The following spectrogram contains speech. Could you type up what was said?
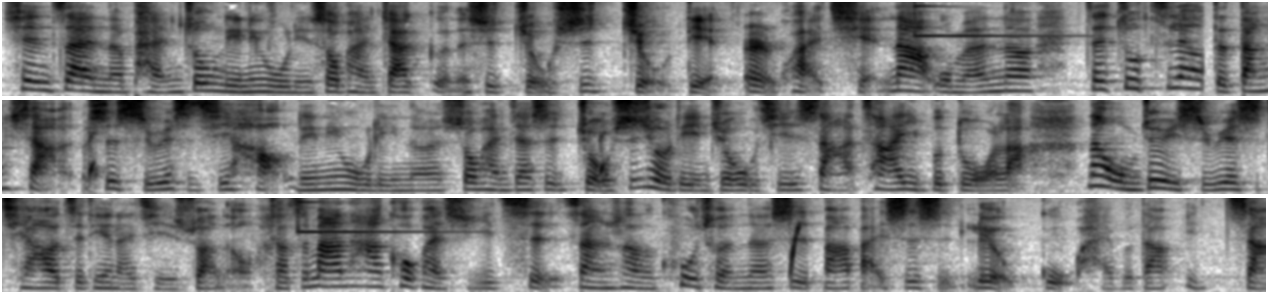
现在呢盘中零零五零收盘价格呢是九十九点二块钱。那我们呢在做资料的当下是十月十七号，零零五零呢收盘价是九十九点九五，其实差差异不多。多啦，那我们就以十月十七号这天来结算哦。小资妈她扣款十一次，账上的库存呢是八百四十六股，还不到一张。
